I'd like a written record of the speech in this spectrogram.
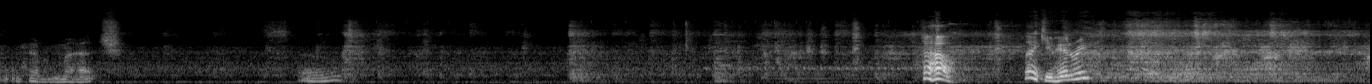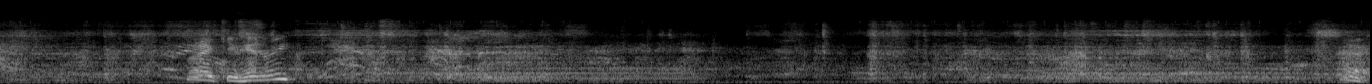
Don't have a match. So. Haha. Thank you, Henry. Thank you, Henry. Alright,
